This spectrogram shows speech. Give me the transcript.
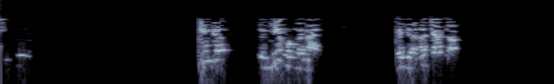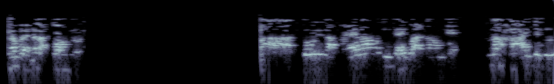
sự thương. Kiếp trước tôi giết một người này bây giờ nó chết rồi. Nó về nó làm con rồi. Mà tôi là mẹ nó, tôi dạy hoài nó không nghe. Nó hại cho tôi.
